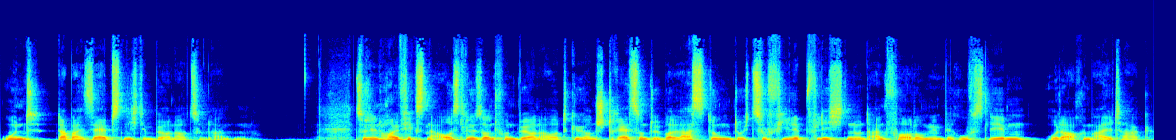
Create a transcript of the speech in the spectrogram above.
und dabei selbst nicht im Burnout zu landen. Zu den häufigsten Auslösern von Burnout gehören Stress und Überlastung durch zu viele Pflichten und Anforderungen im Berufsleben oder auch im Alltag.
